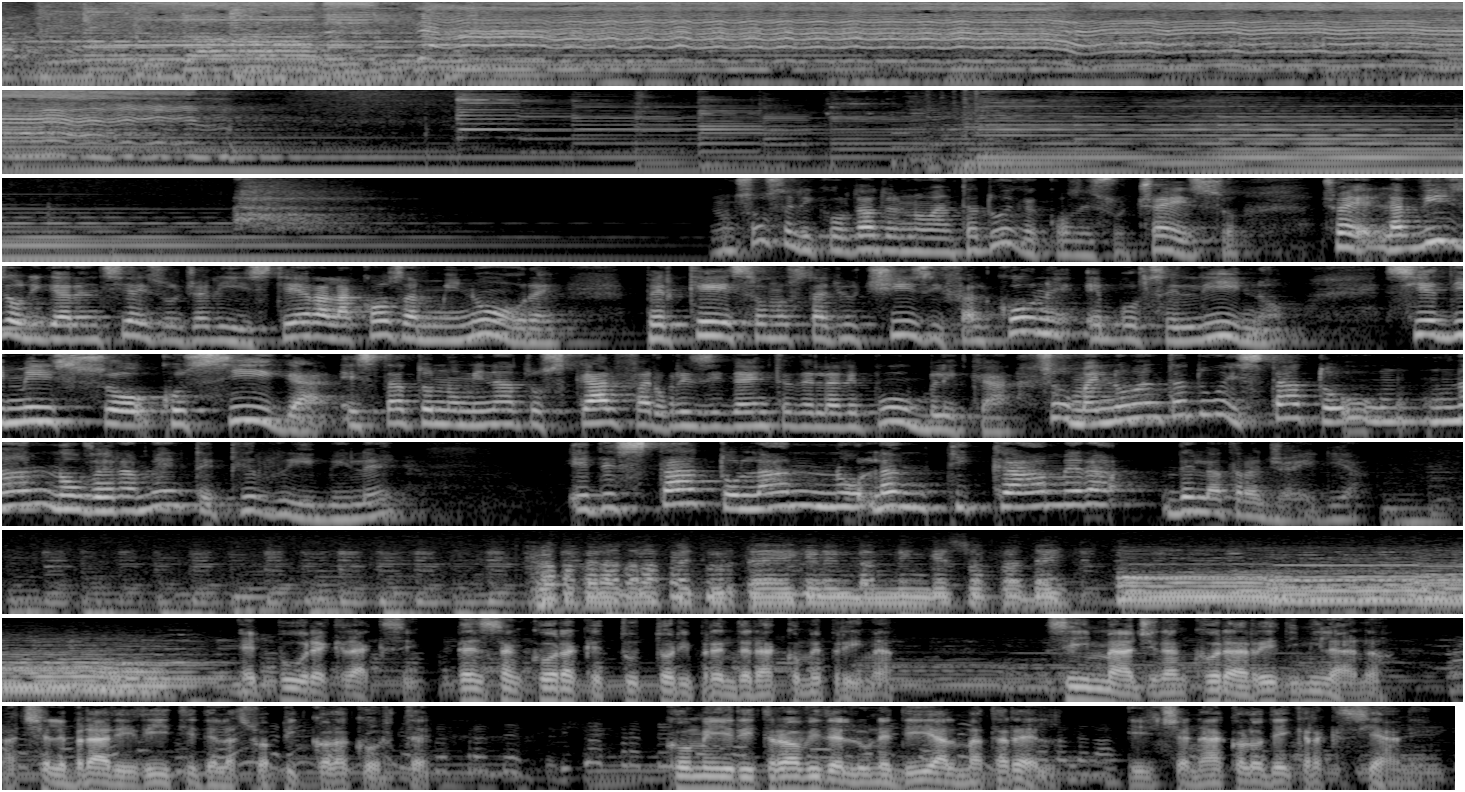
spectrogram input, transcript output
So se ricordate nel 92 che cosa è successo, cioè l'avviso di garanzia ai socialisti era la cosa minore perché sono stati uccisi Falcone e Borsellino, si è dimesso Cossiga, è stato nominato Scalfaro presidente della Repubblica. Insomma, il 92 è stato un, un anno veramente terribile ed è stato l'anno, l'anticamera della tragedia. La papera la fai turdei che ne danno in soffra dei Eppure Craxi pensa ancora che tutto riprenderà come prima. Si immagina ancora re di Milano a celebrare i riti della sua piccola corte, come i ritrovi del lunedì al Matarel, il cenacolo dei Craxiani.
